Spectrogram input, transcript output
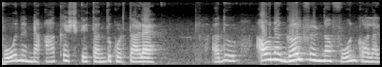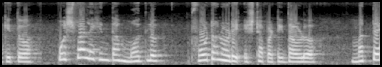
ಫೋನನ್ನು ಆಕಾಶ್ಗೆ ತಂದು ಕೊಡ್ತಾಳೆ. ಅದು ಅವನ ಗರ್ಲ್ ಫ್ರೆಂಡ್ನ ಫೋನ್ ಕಾಲ್ ಆಗಿತ್ತು ಪುಷ್ಪಾಳಿಗಿಂತ ಮೊದಲು ಫೋಟೋ ನೋಡಿ ಇಷ್ಟಪಟ್ಟಿದ್ದವಳು. ಮತ್ತು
